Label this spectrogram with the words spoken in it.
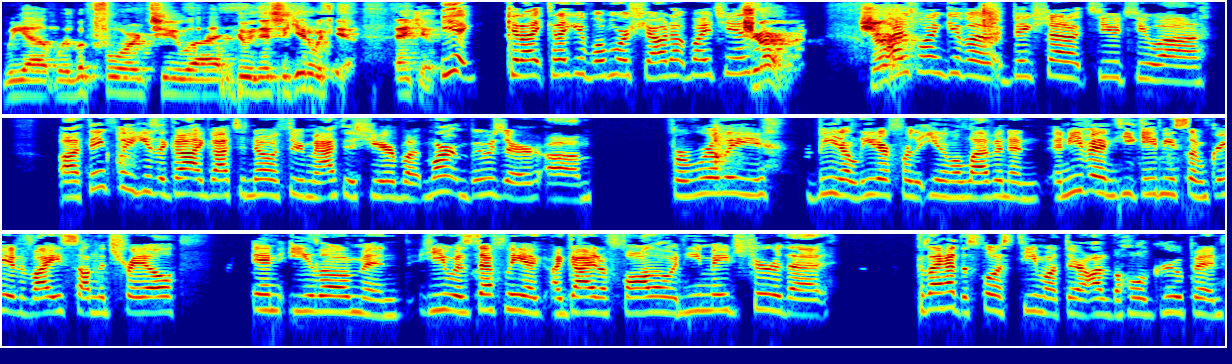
we uh, we look forward to uh, doing this again with you. Thank you. Yeah, can I can I give one more shout out by chance? Sure, sure. I just want to give a big shout out too to uh, thankfully he's a guy I got to know through math this year, but Martin Buser, um, for really being a leader for the Elim 11. And, and even he gave me some great advice on the trail in Elim. And he was definitely a, a guy to follow. And he made sure that, cause I had the slowest team out there out of the whole group. And,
